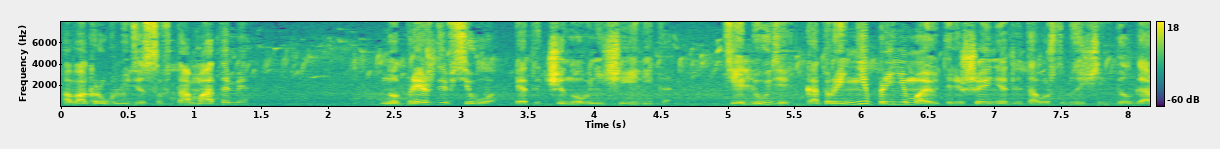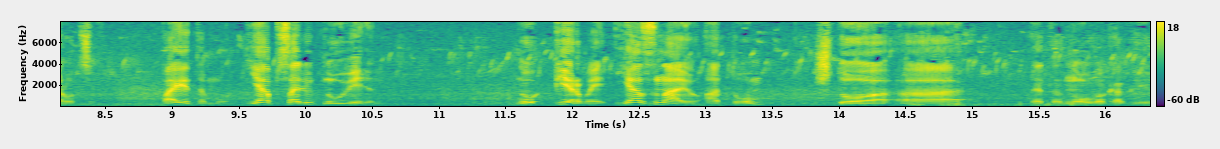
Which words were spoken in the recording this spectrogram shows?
а вокруг люди с автоматами. Но прежде всего, это чиновничья элита – те люди, которые не принимают решения для того, чтобы защитить белгородцев. Поэтому я абсолютно уверен. Ну, первое, я знаю о том, что э, это ново как ее.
